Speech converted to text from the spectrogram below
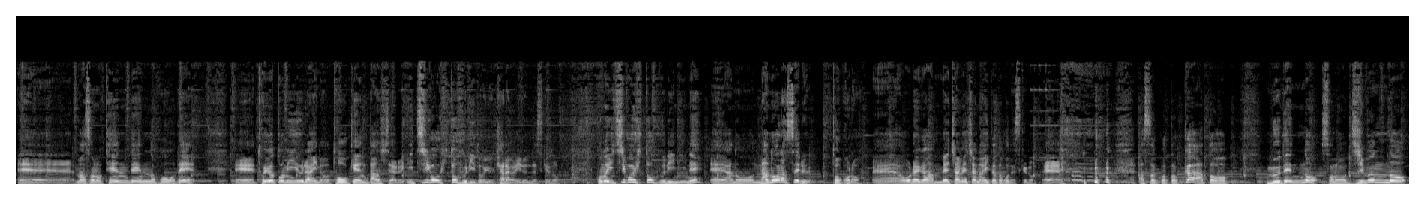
えー、まあその天殿の方で、えー、豊臣由来の刀剣男子である、いちご一振りというキャラがいるんですけど、このいちご一振りにね、えー、あの、名乗らせるところ、えー、俺がめちゃめちゃ泣いたとこですけど、えー、あそことか、あと、無電の、その自分の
